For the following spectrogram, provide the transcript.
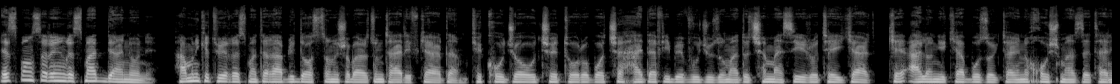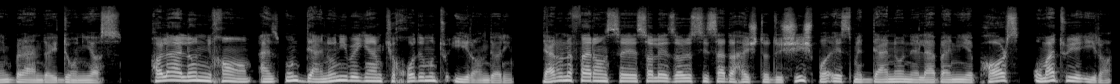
اسپانسر این قسمت دنونه. همونی که توی قسمت قبلی داستانش رو براتون تعریف کردم که کجا و چطور و با چه هدفی به وجود اومد و چه مسیری رو طی کرد که الان یکی از بزرگترین و خوشمزه ترین برندهای دنیاست. حالا الان می‌خوام از اون دنونی بگم که خودمون تو ایران داریم. دنون فرانسه سال 1386 با اسم دنون لبنی پارس اومد توی ایران.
